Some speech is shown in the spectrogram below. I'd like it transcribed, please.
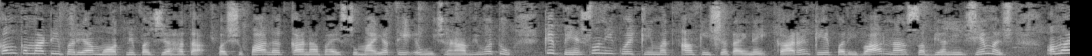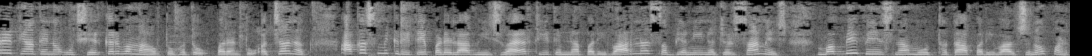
કમકમાટી ભર્યા મોતને પચ્યા હતા. પશુપાલક કાનાભાઈ સુમાયતે એવું જણાવ્યું હતું કે ભેંસોની કોઈ કિંમત આંકી શકાય નહીં, કારણ કે પરિવારના સભ્યની જેમ જ અમારે ત્યાં તેનો ઉછેર કરવામાં આવતો હતો, પરંતુ અચાનક આકસ્મિક રીતે પડેલા વીજવાયરથી તેમના પરિવારના સભ્યની નજર સામે જ બબ્બે ભેંસના મોત થતા પરિવારજનો પણ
